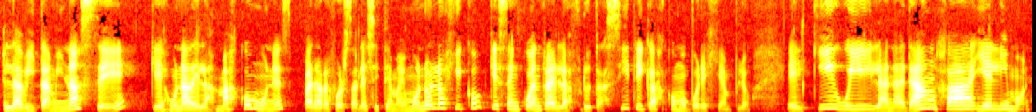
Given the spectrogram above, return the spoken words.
la vitamina C, que es una de las más comunes para reforzar el sistema inmunológico, que se encuentra en las frutas cítricas como por ejemplo el kiwi, la naranja y el limón.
